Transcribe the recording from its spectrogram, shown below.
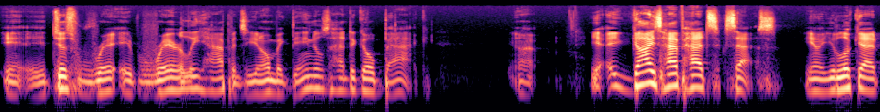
It, it just ra- it rarely happens. You know, McDaniels had to go back. Uh, yeah, guys have had success. You know, you look at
